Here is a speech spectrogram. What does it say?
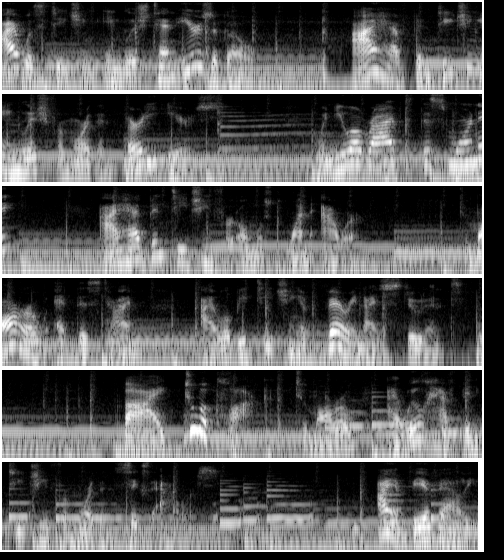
I was teaching English 10 years ago. I have been teaching English for more than 30 years. When you arrived this morning, I had been teaching for almost one hour. Tomorrow at this time, I will be teaching a very nice student. By 2 o'clock tomorrow, I will have been teaching for more than six hours. I am Via Valley.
